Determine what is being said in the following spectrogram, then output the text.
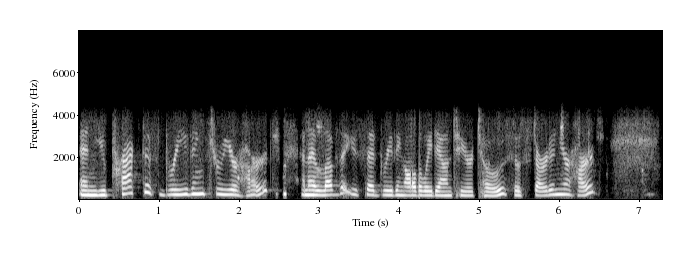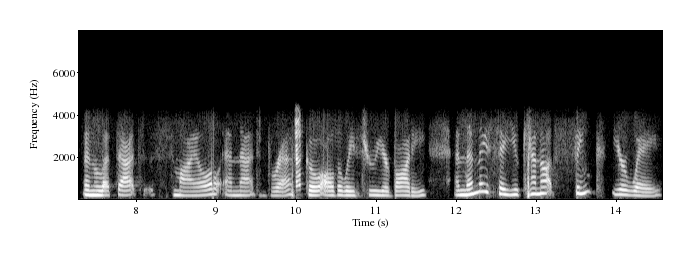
and you practice breathing through your heart. And I love that you said breathing all the way down to your toes. So start in your heart and let that smile and that breath go all the way through your body. And then they say you cannot think your way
